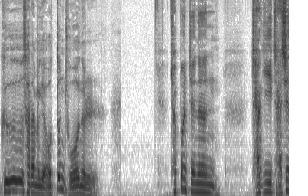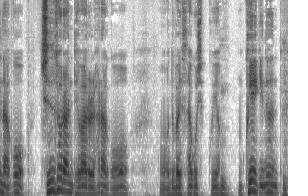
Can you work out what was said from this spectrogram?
그 사람에게 어떤 조언을 첫 번째는 자기 자신하고 진솔한 대화를 하라고 어, 어드바이스 하고 싶고요. 음. 음, 그 얘기는 음.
